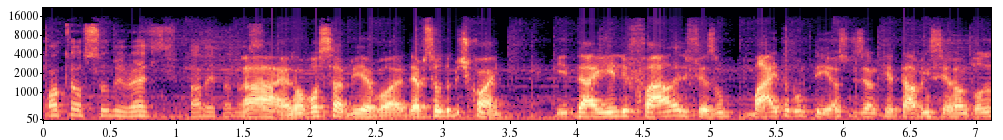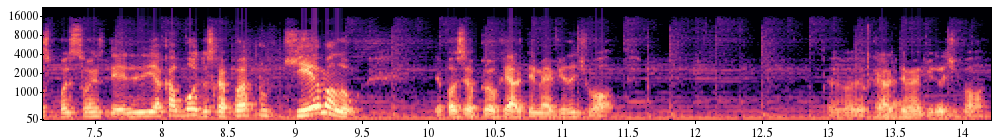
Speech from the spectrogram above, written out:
Qual que é o subreddit? Fala aí pra nós. Ah, eu não vou saber agora. Deve ser o do Bitcoin. E daí ele fala, ele fez um baita de um texto dizendo que ele tava encerrando todas as posições dele e acabou. Deus, cara, por que, maluco? Ele falou assim, porque eu quero ter minha vida de volta. Eu quero ter minha vida de volta.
